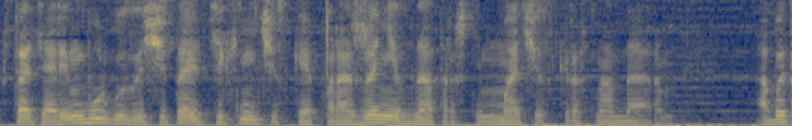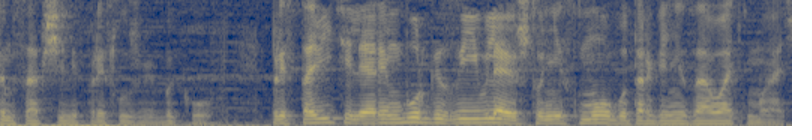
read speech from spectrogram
Кстати, Оренбургу засчитают техническое поражение в завтрашнем матче с Краснодаром. Об этом сообщили в пресс-службе Быков. Представители Оренбурга заявляют, что не смогут организовать матч.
